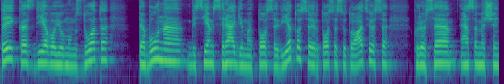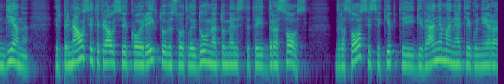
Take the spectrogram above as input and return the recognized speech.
tai, kas Dievo jau mums duota, te būna visiems regima tose vietose ir tose situacijose, kuriuose esame šiandieną. Ir pirmiausiai tikriausiai, ko reiktų visų atlaidų metu melstį, tai drąsos. Drąsos įsikipti į gyvenimą, net jeigu nėra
